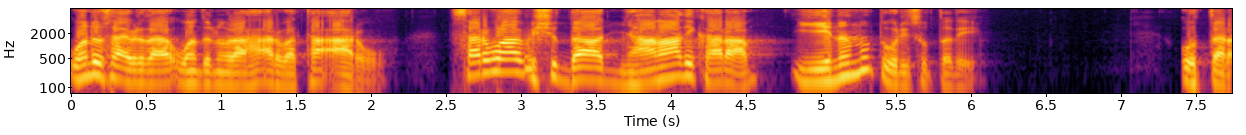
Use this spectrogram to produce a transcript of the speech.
ಒಂದು ಸಾವಿರದ ಒಂದು ನೂರ ಅರವತ್ತ ಆರು ಸರ್ವ ವಿಶುದ್ಧ ಜ್ಞಾನಾಧಿಕಾರ ಏನನ್ನು ತೋರಿಸುತ್ತದೆ? ಉತ್ತರ,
